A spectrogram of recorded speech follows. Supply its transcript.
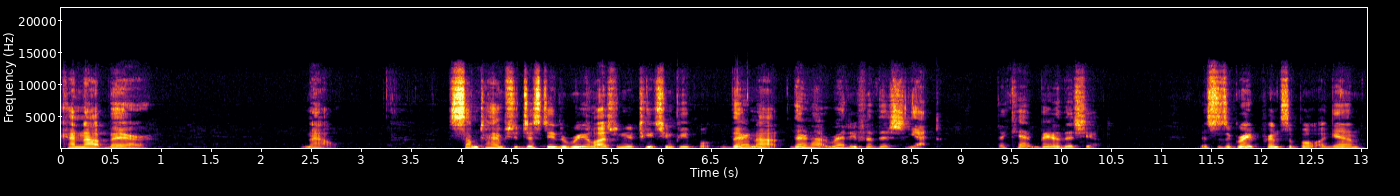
Cannot bear now. Sometimes you just need to realize when you're teaching people, they're not they're not ready for this yet. They can't bear this yet. This is a great principle again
